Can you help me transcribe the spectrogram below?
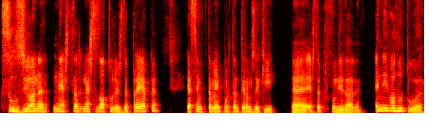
que se lesiona nesta, nestas alturas da pré-época, é sempre também importante termos aqui uh, esta profundidade. A nível do Tua,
